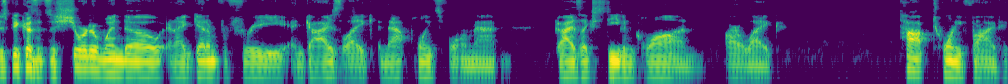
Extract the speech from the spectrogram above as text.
just because it's a shorter window and I get them for free. And guys like in that points format, guys like Steven Kwan are like top 25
